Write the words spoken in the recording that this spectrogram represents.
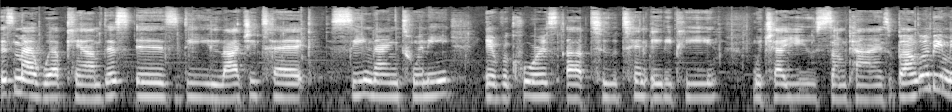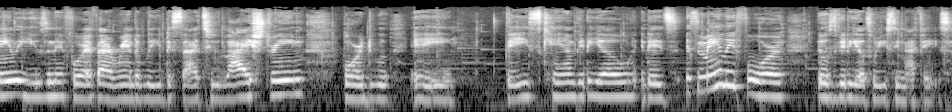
My webcam. This is the Logitech C920. It records up to 1080p, which I use sometimes, but I'm going to be mainly using it for if I randomly decide to live stream or do a face cam video. It is it's mainly for those videos where you see my face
